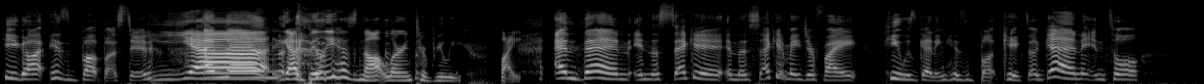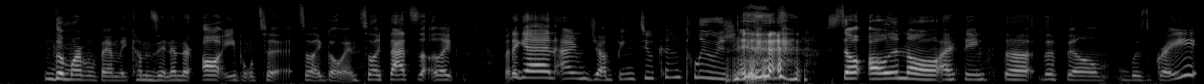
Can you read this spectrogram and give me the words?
he got his butt busted, Yeah. And then- yeah, Billy has not learned to really fight. and then in the second in the second major fight, he was getting his butt kicked again until the Marvel family comes in and they're all able to to like go in. So like that's the, like. But again, I'm jumping to conclusions. So all in all, I think the the film was great,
